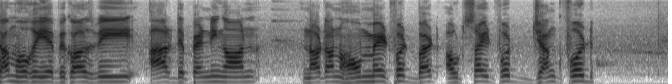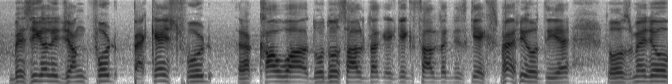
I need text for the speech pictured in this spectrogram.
कम हो गई है because we are depending on not on home made food but outside food junk food basically junk food package food रखा हुआ दो दो साल तक एक एक साल तक जिसकी एक्सपायरी होती है तो उसमें जो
